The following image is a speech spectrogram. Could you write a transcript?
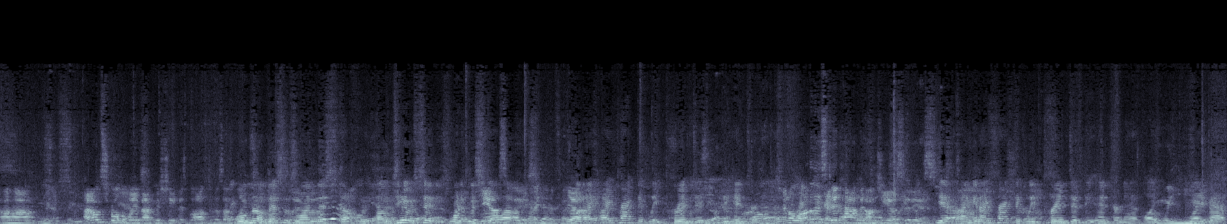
Uh huh. I don't scroll the Wayback Machine as often as I. Well, no, this is when this stuff was. Oh, GeoCities when it was still out. GeoCities, yeah. But I, I practically printed the internet. And a lot of this did happen on GeoCities. Yeah, I mean, I practically printed the internet like way back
